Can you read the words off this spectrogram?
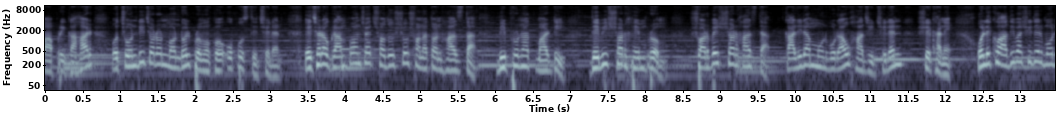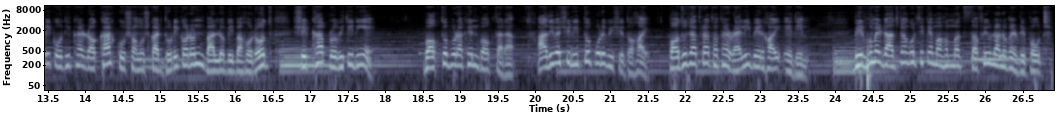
পাপড়ি কাহার ও চণ্ডীচরণ মণ্ডল প্রমুখ উপস্থিত ছিলেন। এছাড়াও গ্রাম পঞ্চায়েত সদস্য সনাতন হাসদা, বিপ্রনাথ মার্টি দেবীশ্বর হেমব্রম, সর্বেশ্বর হাসদা, কালিরাম মুর্মুরাও হাজির ছিলেন সেখানে। উল্লেখ্য, আদিবাসীদের মৌলিক অধিকার রক্ষা, কুসংস্কার দূরীকরণ, বাল্যবিবাহ রোধ, শিক্ষা প্রভৃতি নিয়ে বক্তব্য রাখেন বক্তারা। আদিবাসী নৃত্য পরিবেশিত হয়। পদযাত্রা তথা র্যালি বের হয় এদিন। বীরভূমের রাজনগর থেকে মোহাম্মদ সফিউল আলমের রিপোর্ট,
